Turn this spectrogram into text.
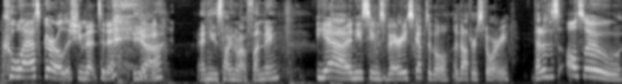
cool ass girl that she met today. Yeah. and he's talking about funding. yeah, and he seems very skeptical about her story. That is also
